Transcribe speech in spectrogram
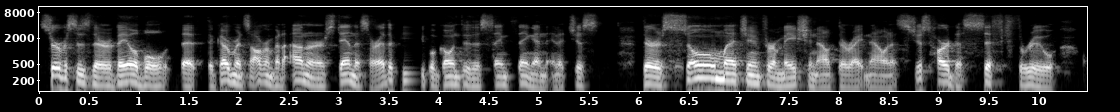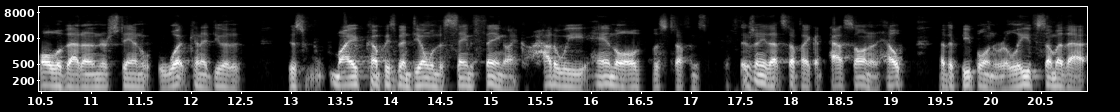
services that are available that the government's offering? But I don't understand this. Are other people going through the same thing? And and it just there is so much information out there right now, and it's just hard to sift through all of that and understand what can I do just my company's been dealing with the same thing. Like, how do we handle all this stuff? And if there's any of that stuff I can pass on and help other people and relieve some of that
